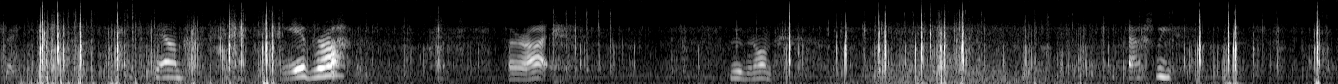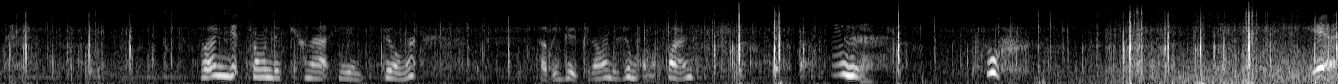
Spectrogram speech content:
straight down. Yeah, bruh. Alright. Moving on. Actually, if I can get someone to come out here and film it, that'd be good because I want to film it on my phone. Yes.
